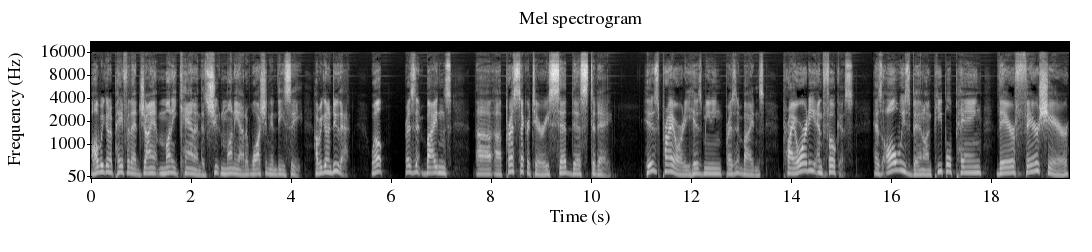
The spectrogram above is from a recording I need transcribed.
How are we going to pay for that giant money cannon that's shooting money out of Washington, D.C.? How are we going to do that? Well, President Biden's uh, uh, press secretary said this today. His priority, his meaning President Biden's priority and focus, has always been on people paying their fair share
